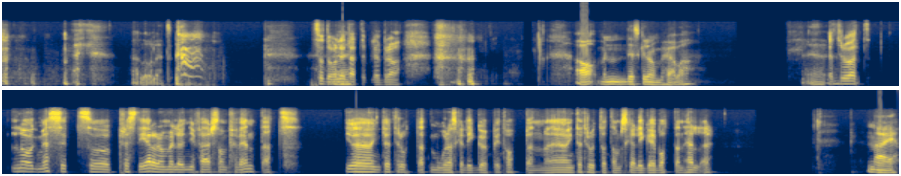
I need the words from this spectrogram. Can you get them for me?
Ja, dåligt. Så dåligt Nej. att det blev bra. Ja, men det skulle de behöva. Eh, Jag tror att lagmässigt så presterar de väl ungefär som förväntat. Jag har inte trott att Mora ska ligga uppe i toppen, men jag har inte trott att de ska ligga i botten heller. Nej,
